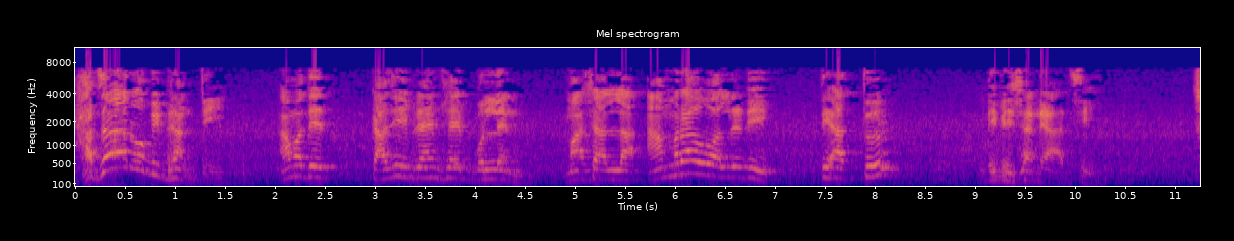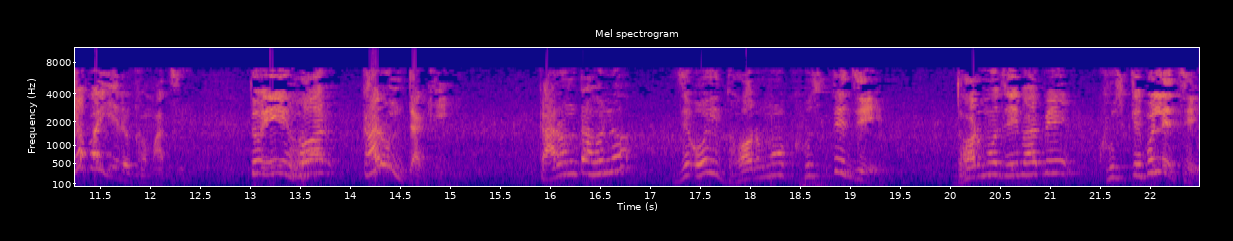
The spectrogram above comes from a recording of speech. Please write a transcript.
হাজারো বিভ্রান্তি। আমাদের কাজী ইব্রাহিম সাহেব বললেন মাশা আল্লাহ আমরাও অলরেডি তেহাত্তর ডিভিশনে আছি। সবাই এরকম আছে। তো এই হওয়ার কারণটা কি? কারণটা হলো যে ওই ধর্ম খুঁজতে যে, ধর্ম যেভাবে খুঁজতে বলেছে,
